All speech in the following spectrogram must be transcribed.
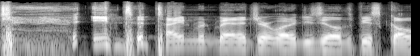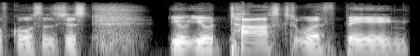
entertainment manager at one of New Zealand's best golf courses. Just you're, you're tasked with being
